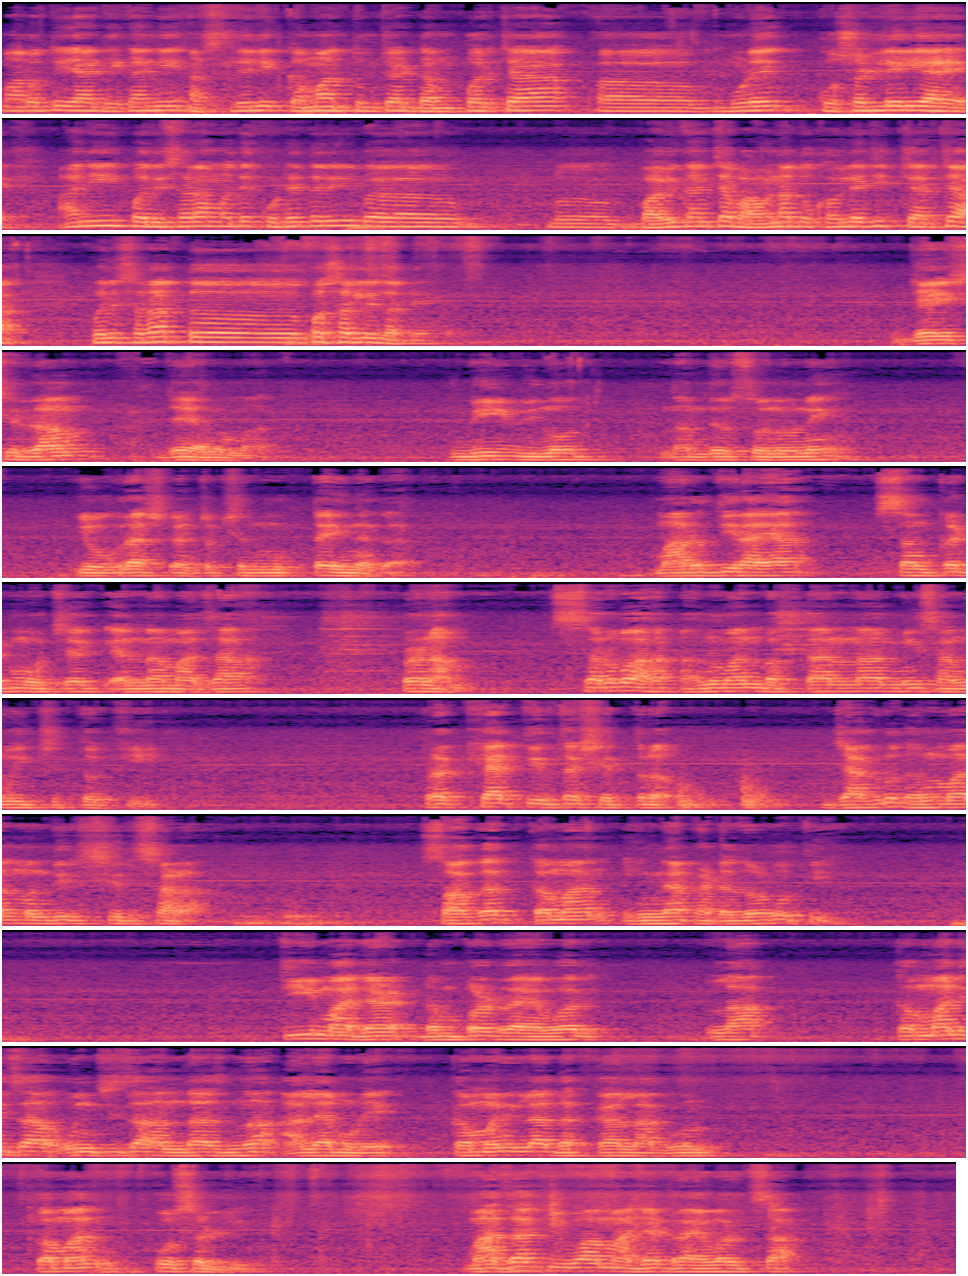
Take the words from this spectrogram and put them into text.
मारुती या ठिकाणी असलेली कमान तुमच्या डंपरच्या मुळे कोसळलेली आहे आणि परिसरामध्ये कुठेतरी भाविकांच्या भावना दुखवल्याची चर्चा परिसरात पसरली जाते. जय श्रीराम जय हनुमान. मी विनोद नामदेव सोनवणे योगराज कन्स्ट्रक्शन मुक्ताईनगर. मारुती राया संकट मोचक यांना माझा प्रणाम. सर्व हनुमान भक्तांना मी सांगू इच्छितो की प्रख्यात तीर्थक्षेत्र जागृत हनुमान मंदिर शिरसाळा. स्वागत कमान हिंगणा फाट्याजवळ होती. ती माझ्या डंपर ड्रायव्हरला कमानीचा उंचीचा अंदाज न आल्यामुळे कमानीला धक्का लागून कमान कोसळली. माझा किंवा माझ्या ड्रायव्हरचा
